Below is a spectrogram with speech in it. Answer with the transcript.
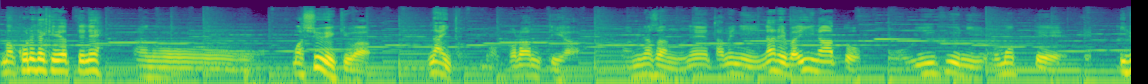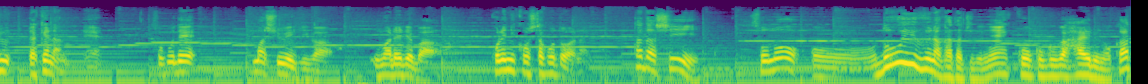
まあこれだけやってねあのー、まあ収益はないと。まボランティア、まあ、皆さんのねためになればいいなというふうに思っているだけなんでね。そこで、ま、収益が生まれればこれに越したことはない。ただしそのどういうふうな形でね広告が入るのかっ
